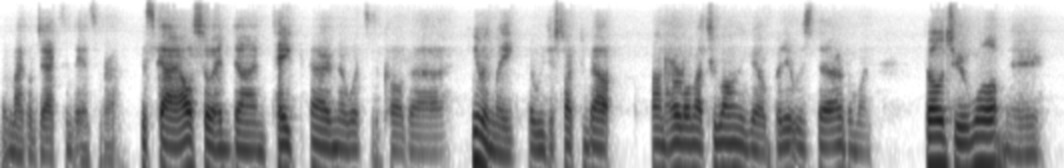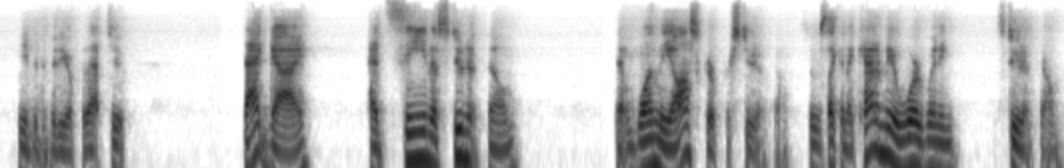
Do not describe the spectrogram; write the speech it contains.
with Michael Jackson dancing around. This guy also had done take, I don't know what's it called, uh, Human League that we just talked about on Heardle not too long ago, but it was the other one. Don't you want me? He did the video for that too. That guy had seen a student film that won the Oscar for student film. So it was like an Academy Award winning student film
